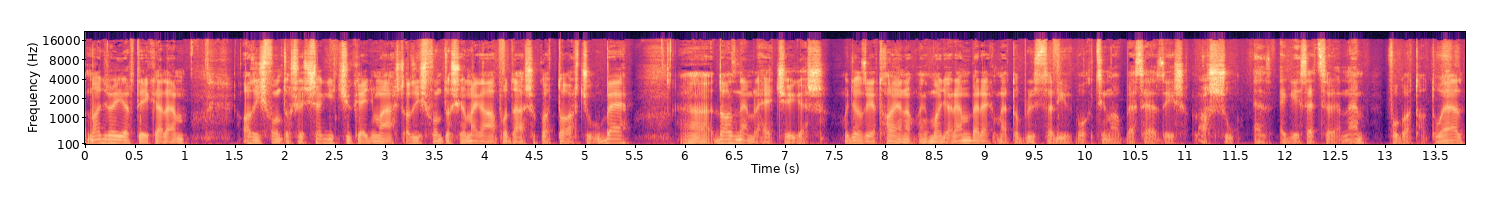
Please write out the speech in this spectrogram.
nagyra értékelem. Az is fontos, hogy segítsük egymást, az is fontos, hogy a megállapodásokat tartsuk be, de az nem lehetséges, hogy azért halljanak meg magyar emberek, mert a brüsszeli vakcina beszerzés lassú. Ez egész egyszerűen nem fogadható el.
